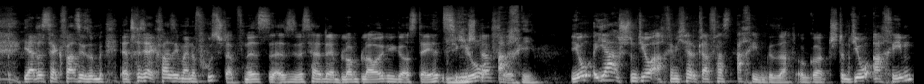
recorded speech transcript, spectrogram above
Ja, das ist ja quasi so, der tritt ja quasi meine Fußstapfen. Das ist, also das ist ja der blond-blauäugige aus der jetzigen Staffel. Joachim. Jo, ja, stimmt, Joachim. Ich hatte gerade fast Achim gesagt. Oh Gott, stimmt, Joachim.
